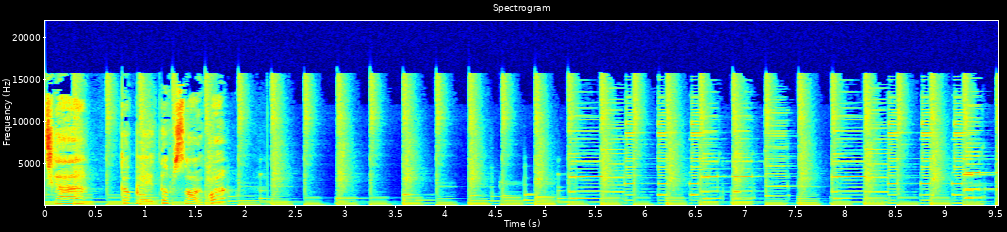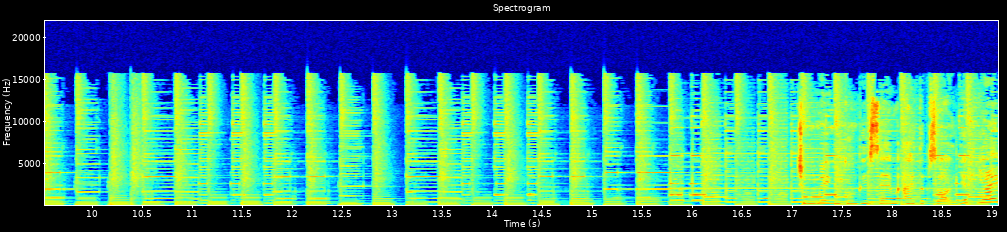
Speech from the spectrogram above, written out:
Chà, các bé tập giỏi quá. Chúng mình cùng thi xem ai tập giỏi nhất nhé.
